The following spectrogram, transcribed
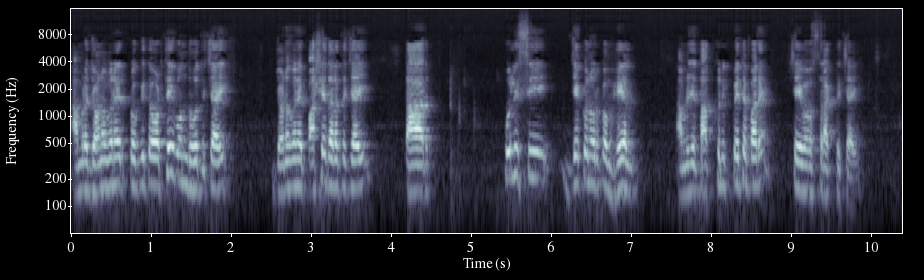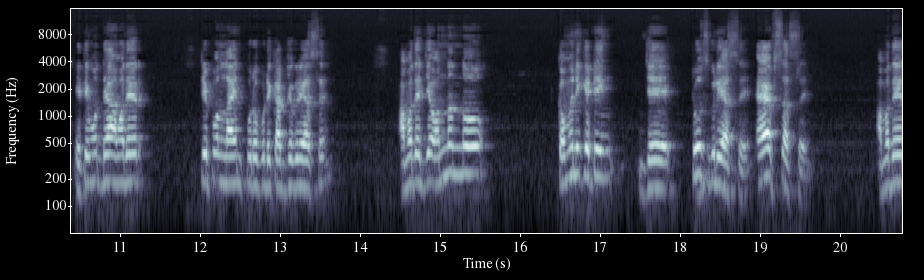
আমরা জনগণের প্রকৃত অর্থেই বন্ধু হতে চাই, জনগণের পাশে দাঁড়াতে চাই, তার পুলিশি যে কোনো রকম হেল্প আমরা যে তাৎক্ষণিক পেতে পারে, সেই ব্যবস্থা রাখতে চাই। ইতিমধ্যে আমাদের ট্রিপল নাইন পুরোপুরি কার্যকরী আছে। আমাদের যে অন্যান্য কমিউনিকেটিং যে টুলসগুলি আছে অ্যাপস আছে, আমাদের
